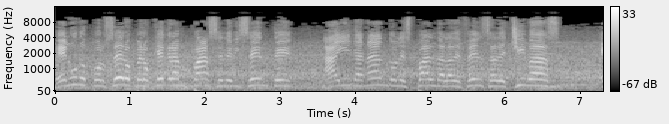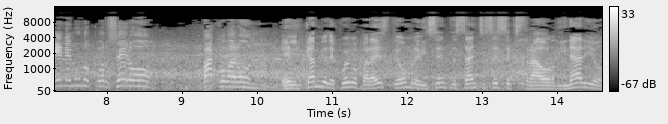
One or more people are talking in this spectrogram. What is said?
el 1 por 0, pero qué gran pase de Vicente. Ahí ganando la espalda la defensa de Chivas en el 1 por 0. Paco Barón. El cambio de juego para este hombre Vicente Sánchez es extraordinario.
